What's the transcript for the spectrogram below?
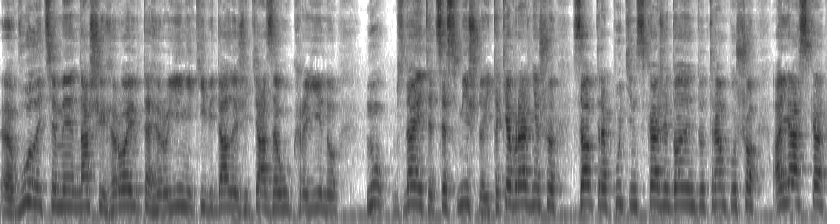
е, вулицями наших героїв та героїнь, які віддали життя за Україну. Ну, знаєте, це смішно. І таке враження, що завтра Путін скаже Дональду Трампу, що Аляска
